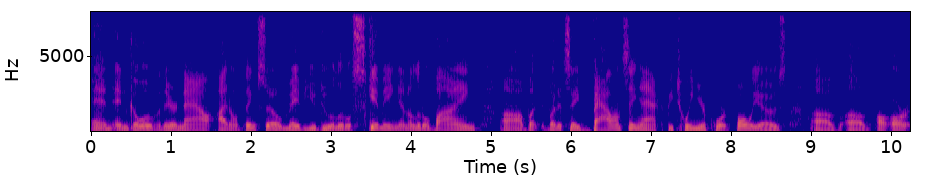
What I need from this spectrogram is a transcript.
and and go over there now? I don't think so. Maybe you do a little skimming and a little buying, uh, but but it's a balancing act between your portfolios of of or, or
